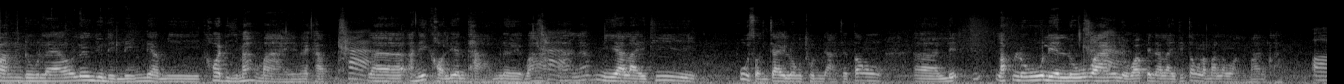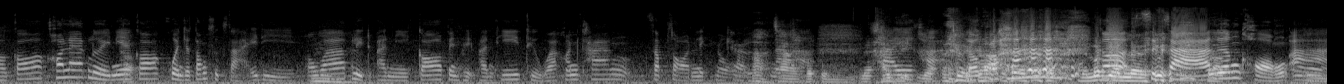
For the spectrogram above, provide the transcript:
ฟังค่ะฟังดูแล้วเรื่องยูนิตลิงเนี่ยมีข้อดีมากมายนะครับค่ะและอันนี้ขอเรียนถามเลยว่าค่ะอะแล้วมีอะไรที่ผู้สนใจลงทุนอาจจะต้องเอ่อเรียรับรู้เรียนรู้ไว้ค่ะหรือว่าเป็นอะไรที่ต้องระมัดระวังบ้างครับเอ่อ ก็ข้อแรกเลยเนี่ยครับก็ควรจะต้องศึกษาให้ดี เพราะอืมว่าผลิตภัณฑ์นี้ก็เป็นผลิตภัณฑ์ที่ถือว่าค่อนข้างซับซ้อนเล็กน้อยค่ะอ่านะใช่คะเพราะเป็นเนี่ยไฮใช่บริดเนี่ยค่ะแล้วก็ครับเหมือนรถยนต์เลยก็ศึกษาครับเรื่องของอ่าอืม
